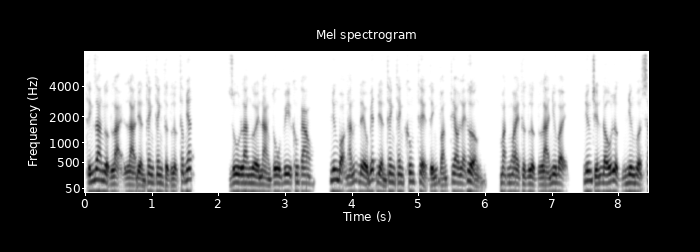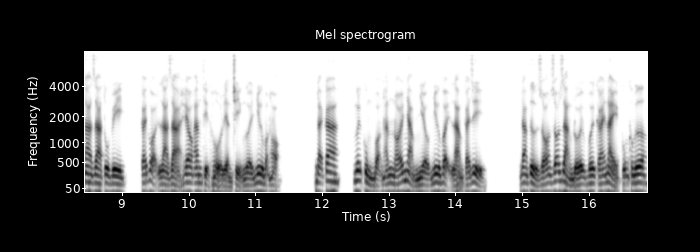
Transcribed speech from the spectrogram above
Thính ra ngược lại là điền thanh thanh thực lực thấp nhất. Dù là người nàng tu vi không cao, nhưng bọn hắn đều biết điền thanh thanh không thể tính toán theo lẽ thường, mặt ngoài thực lực là như vậy, nhưng chiến đấu lực nhưng vượt xa ra tu vi cái gọi là giả heo ăn thịt hổ liền chỉ người như bọn họ. Đại ca, ngươi cùng bọn hắn nói nhảm nhiều như vậy làm cái gì? Đàm tử gió rõ ràng đối với cái này cũng không ưa.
